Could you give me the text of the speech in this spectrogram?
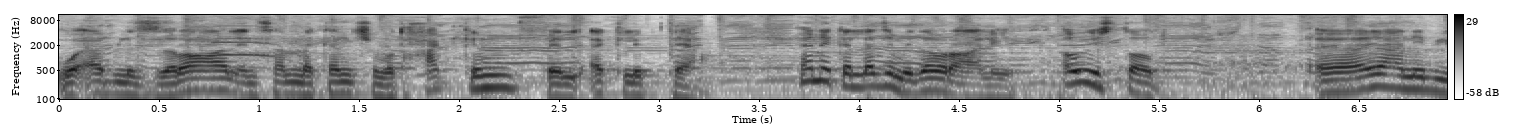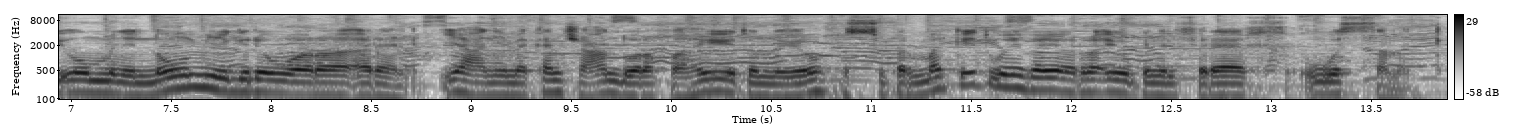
وقبل الزراعة. الإنسان ما كانش متحكم في الأكل بتاعه. يعني كان لازم يدور عليه أو يصطاده. آه يعني بيقوم من النوم يجري ورا أرانب. يعني ما كانش عنده رفاهية إنه يروح السوبر ماركت ويغير رأيه بين الفراخ والسمك.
